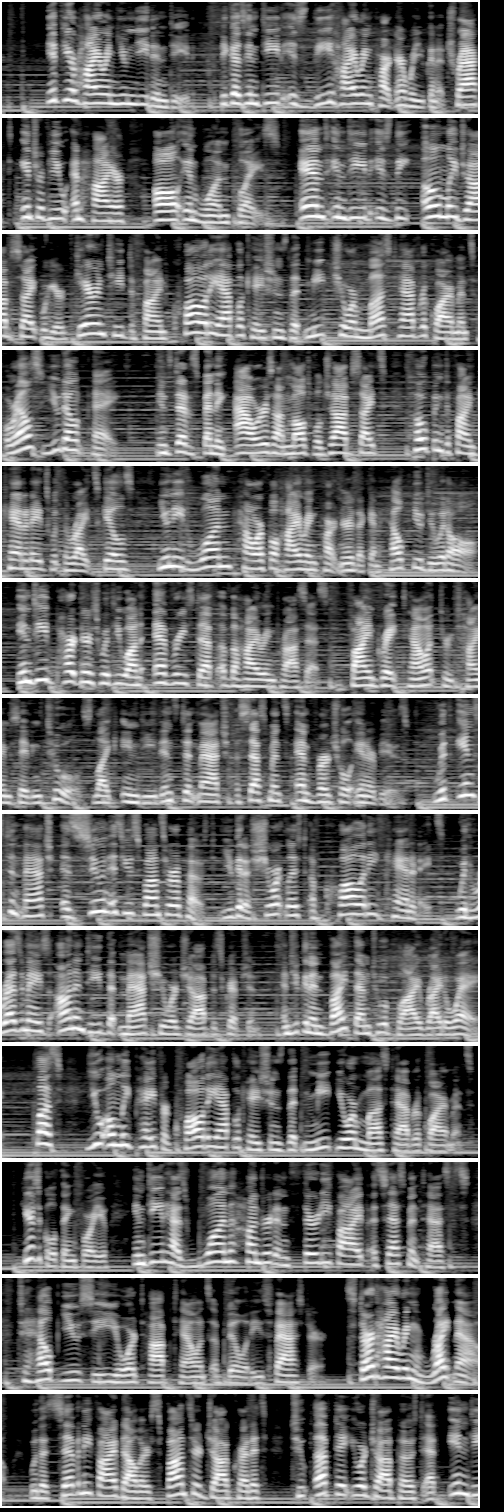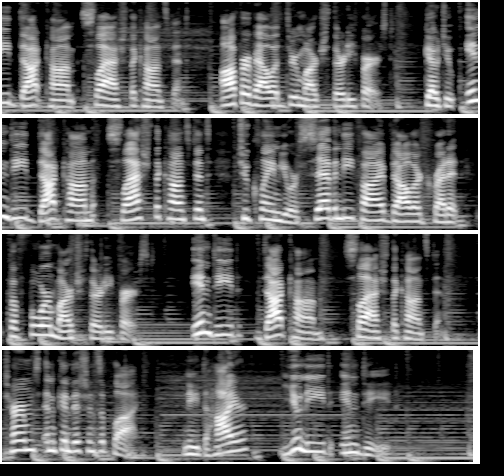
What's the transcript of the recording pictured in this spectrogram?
If you're hiring, you need Indeed, because Indeed is the hiring partner where you can attract, interview, and hire all in one place. And Indeed is the only job site where you're guaranteed to find quality applications that meet your must have requirements, or else you don't pay. Instead of spending hours on multiple job sites hoping to find candidates with the right skills, you need one powerful hiring partner that can help you do it all. Indeed partners with you on every step of the hiring process. Find great talent through time saving tools like Indeed Instant Match, assessments, and virtual interviews. With Instant Match, as soon as you sponsor a post, you get a short list of quality candidates with resumes on Indeed that match your job description, and you can invite them to apply right away. Plus, you only pay for quality applications that meet your must have requirements. Here's a cool thing for you Indeed has 135 assessment tests to help you see your top talent's abilities faster. Start hiring right now with a $75 sponsored job credit to update your job post at indeed.com slash the constant. Offer valid through March 31st. Go to indeed.com slash the constant to claim your $75 credit before March 31st. Indeed.com slash the constant. Terms and conditions apply. Need to hire? You need Indeed.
